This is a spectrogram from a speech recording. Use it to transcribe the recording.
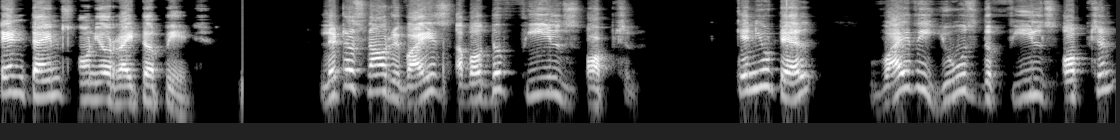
10 times on your writer page. Let us now revise about the fields option. Can you tell why we use the fields option.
